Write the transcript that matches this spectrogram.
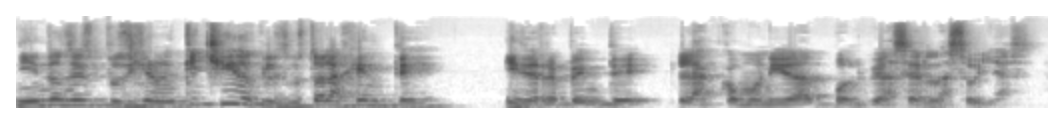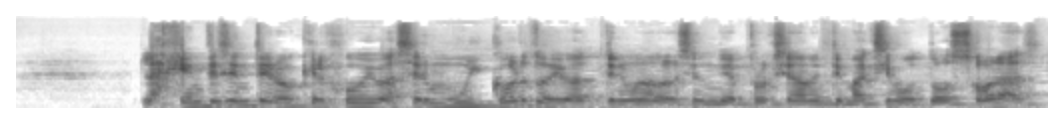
Y entonces pues dijeron, qué chido que les gustó a la gente. Y de repente la comunidad volvió a hacer las suyas. La gente se enteró que el juego iba a ser muy corto, iba a tener una duración de aproximadamente máximo dos horas.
